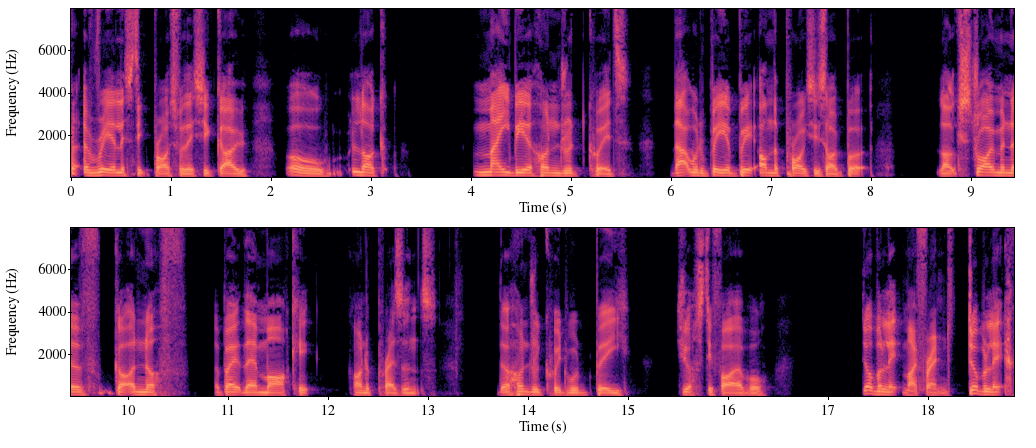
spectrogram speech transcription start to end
a realistic price for this? You'd go, oh, like maybe a hundred quid. That would be a bit on the pricey side, but like Strymon have got enough about their market kind of presence the hundred quid would be justifiable. Double it, my friend. Double it.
